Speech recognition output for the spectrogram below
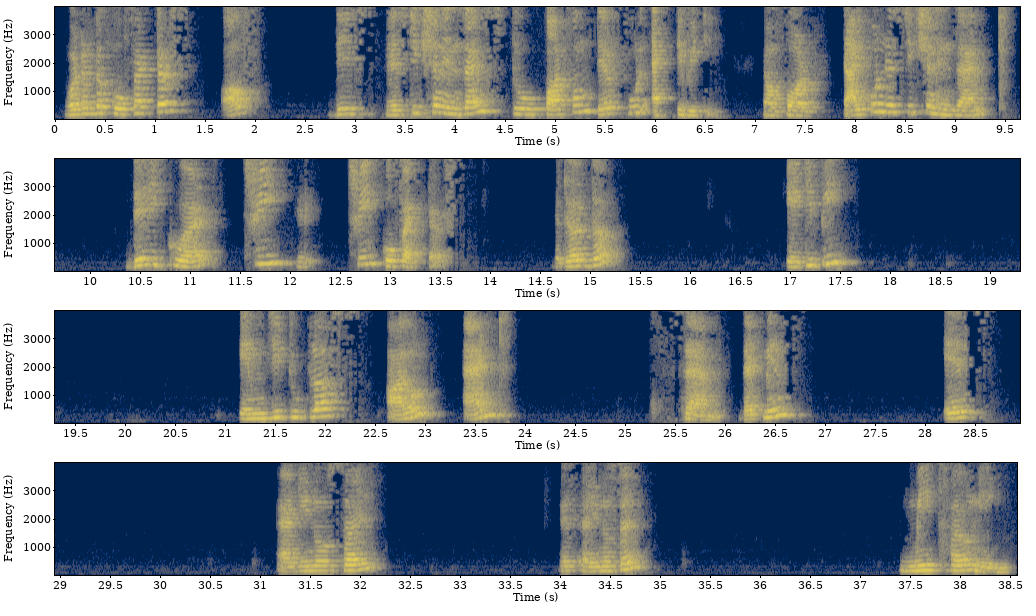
what are the cofactors? of these restriction enzymes to perform their full activity. Now for type 1 restriction enzyme, they require three, three cofactors that are the ATP, Mg2 plus ion and SAM. That means S adenosyl S adenosyl methionine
